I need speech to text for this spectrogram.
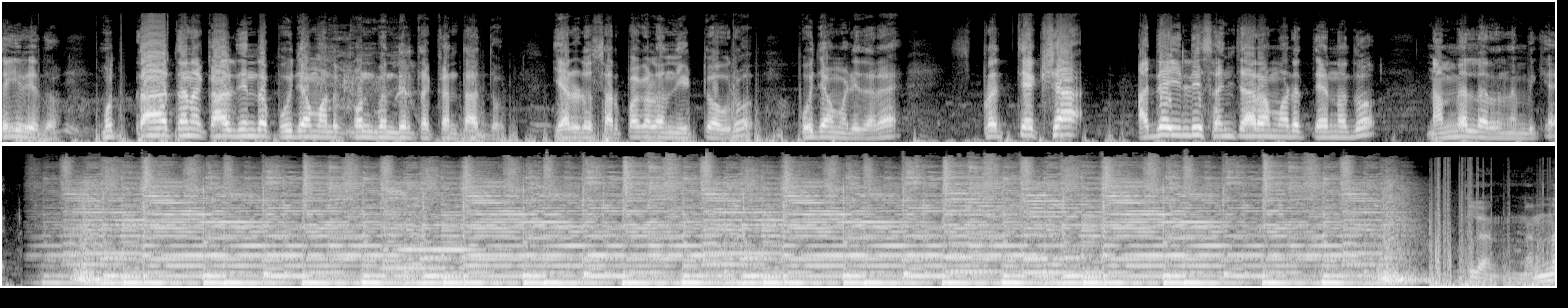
ತೆಗಿರಿದು ಮುತ್ತಾತನ ಕಾಲದಿಂದ ಪೂಜೆ ಮಾಡ್ಕೊಂಡು ಬಂದಿರತಕ್ಕಂಥದ್ದು. ಎರಡು ಸರ್ಪಗಳನ್ನು ಇಟ್ಟು ಅವರು ಪೂಜೆ ಮಾಡಿದ್ದಾರೆ. ಪ್ರತ್ಯಕ್ಷ ಅದೇ ಇಲ್ಲಿ ಸಂಚಾರ ಮಾಡುತ್ತೆ ಅನ್ನೋದು ನಮ್ಮೆಲ್ಲರ ನಂಬಿಕೆ. ಅಲ್ಲ, ನನ್ನ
